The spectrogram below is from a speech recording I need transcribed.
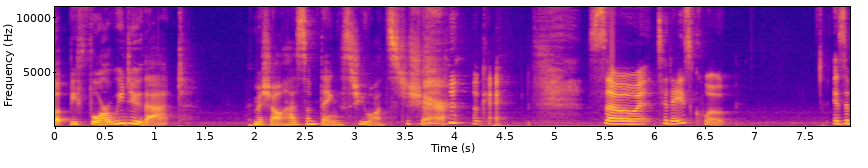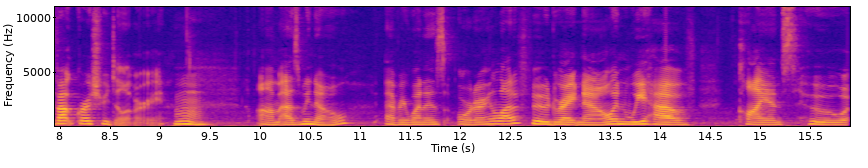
But before we do that, Michelle has some things she wants to share. okay. So today's quote is about grocery delivery. Um, as we know, everyone is ordering a lot of food right now, and we have clients who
